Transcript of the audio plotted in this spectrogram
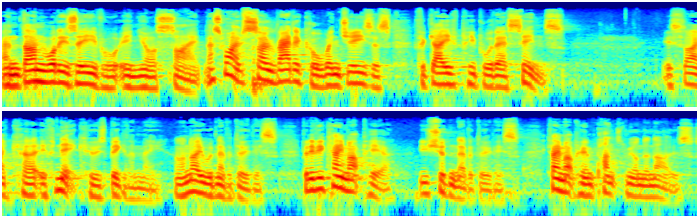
and done what is evil in your sight. That's why it's so radical when Jesus forgave people their sins. It's like uh, if Nick, who's bigger than me, and I know he would never do this, but if he came up here, you shouldn't never do this, came up here and punched me on the nose,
